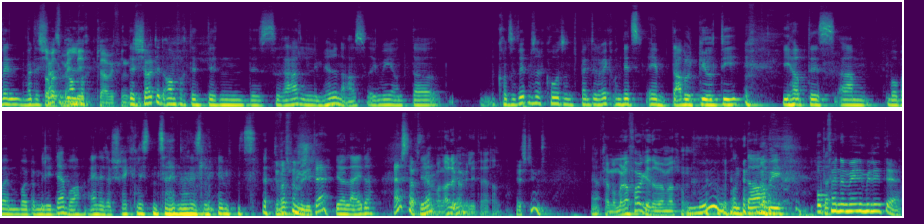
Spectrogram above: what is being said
wenn, weil das So schaltet einfach, ich, das schaltet einfach den, den, das Radl im Hirn aus irgendwie und da konzentriert man sich kurz und spendet wieder weg. Und jetzt eben Double Guilty. Ich habe das, ähm, wo, beim, wo ich beim Militär war, eine der schrecklichsten Zeiten meines Lebens. Du warst beim Militär? ja, leider. Ernsthaft? Ja. Wir waren alle beim Militär dann. Ja, stimmt. Können wir mal eine Folge darüber machen. Und da habe ich, Popphänomen im Militär.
